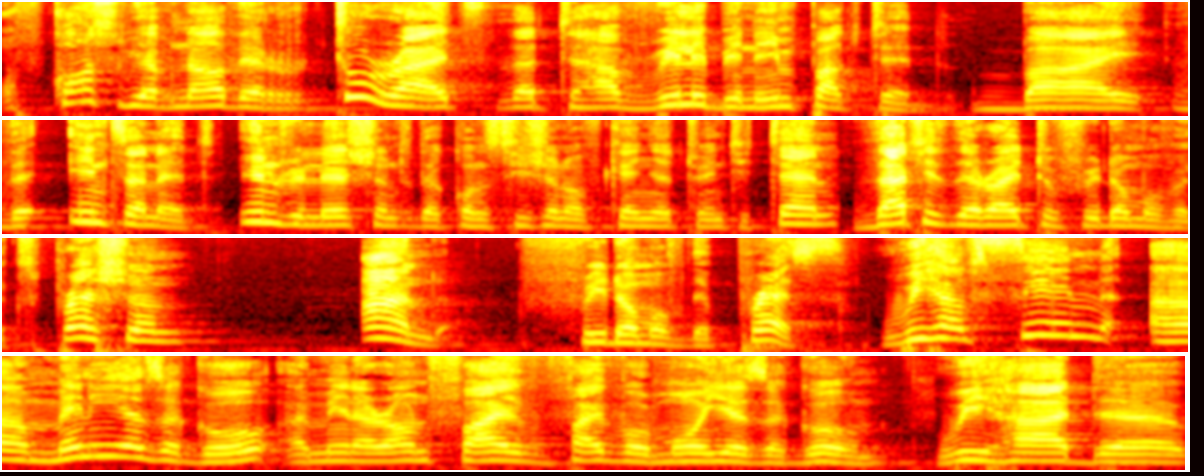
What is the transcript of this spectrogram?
Of course, we have now the two rights that have really been impacted by the internet in relation to the Constitution of Kenya 2010. That is the right to freedom of expression and freedom of the press. We have seen uh, many years ago, I mean, around five, five or more years ago, we had uh,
